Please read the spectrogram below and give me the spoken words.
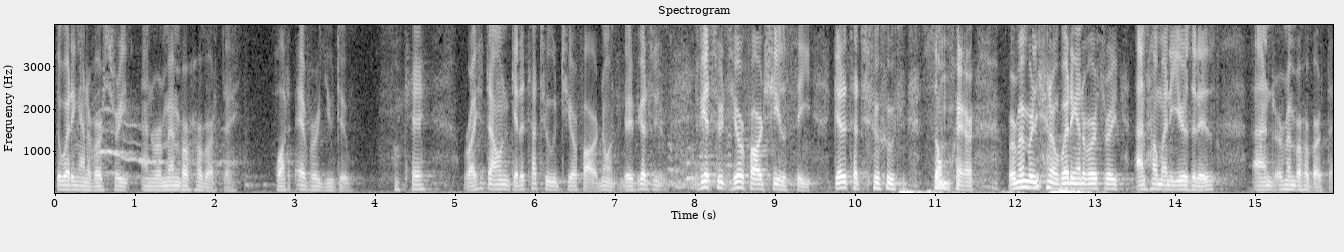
the wedding anniversary and remember her birthday, whatever you do. Okay? Write it down, get it tattooed to your forehead. No, if you get it, if you get to your forehead, she'll see. Get it tattooed somewhere. Remember the wedding anniversary and how many years it is, and remember her birthday.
